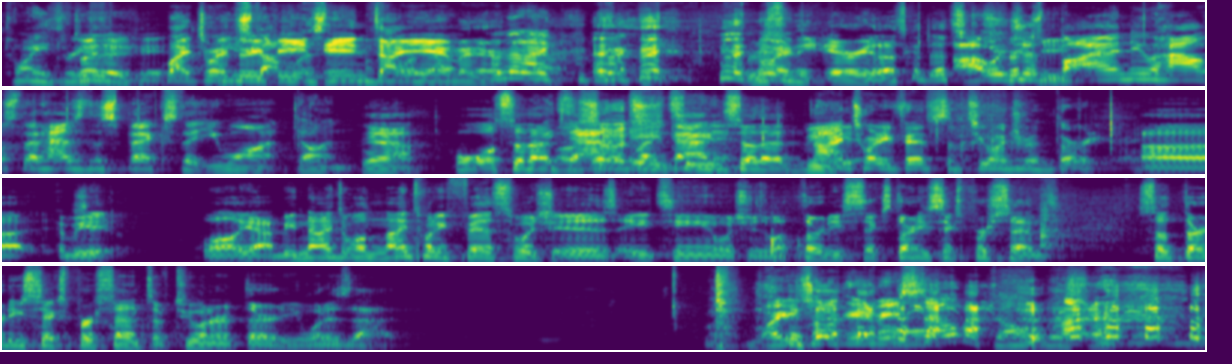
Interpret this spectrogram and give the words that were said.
Twenty-three 23 feet. feet. by 23 feet in before that. diameter. And then I corrected. Reducing the area. That's good. That's I would tricky. just buy a new house that has the specs that you want. Done. yeah. Well, so that's Like that, so like eighteen. that. so that'd be 9 25ths to 230, right? uh, it'd be well, yeah, it'd be nine. Well, nine twenty fifths, which is eighteen, which is what 36, 36 percent. So thirty six percent of two hundred thirty. What is that? Are you talking to me still? Don't listen.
